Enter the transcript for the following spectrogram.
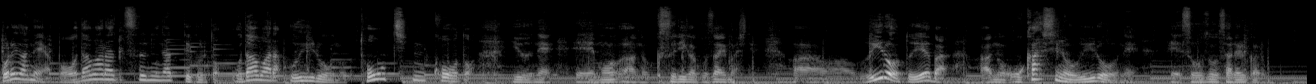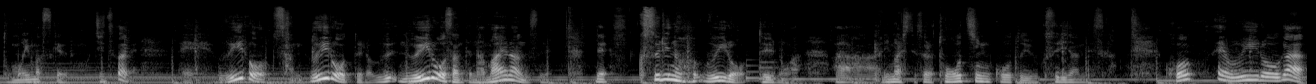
これがねやっぱ小田原通になってくると小田原ウイローのトーチン香というね、えー、もうあの薬がございましてあウイローといえばあのお菓子のウイローをね、えー、想像されるかと思いますけれども実はねえー、ウイローさん、ウイローというのはウ、ウイローさんって名前なんですね。で、薬のウイロというのがあありまして、それはトーチン香という薬なんですが、このね、ウイロが、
